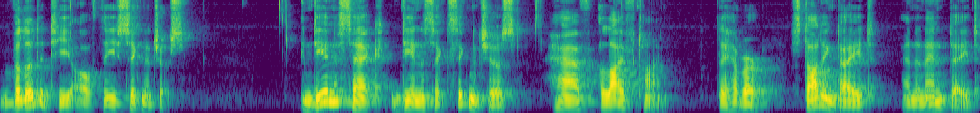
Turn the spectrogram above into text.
validity of the signatures. In DNSSEC, DNSSEC signatures have a lifetime. They have a starting date and an end date,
